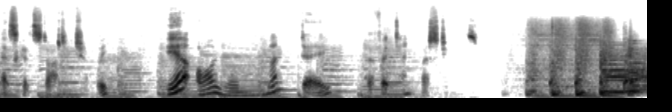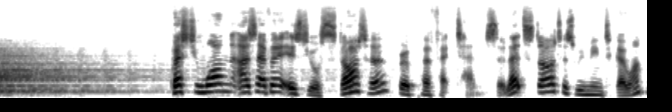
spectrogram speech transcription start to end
let's get started, shall we? Here are your Monday Perfect 10 questions. Question one, as ever, is your starter for a perfect 10. So let's start as we mean to go on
